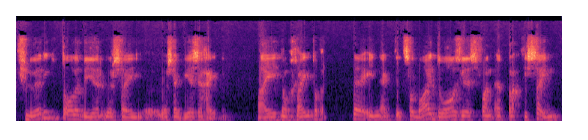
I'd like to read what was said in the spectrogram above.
verloor nie totale beheer oor sy oor sy besigheid nie. Hy het nog hy het nog en ek dit sal baie dwaas wees van 'n praktisyn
